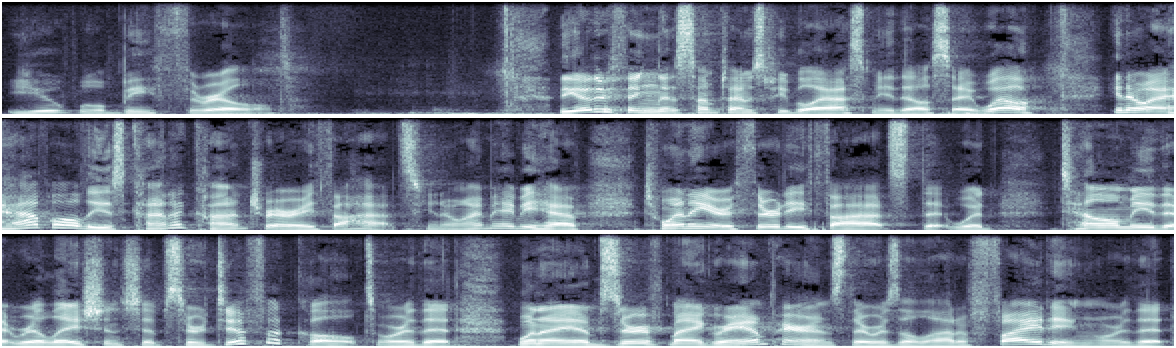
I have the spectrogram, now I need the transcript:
you will be thrilled. The other thing that sometimes people ask me, they'll say, Well, you know, I have all these kind of contrary thoughts. You know, I maybe have 20 or 30 thoughts that would tell me that relationships are difficult, or that when I observed my grandparents, there was a lot of fighting, or that,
